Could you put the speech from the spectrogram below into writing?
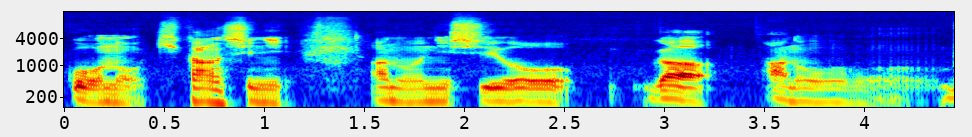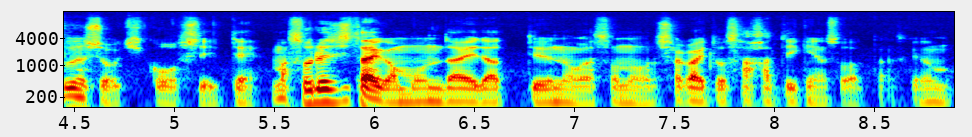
校の機関誌に、あの、西尾が、あの、文章を寄稿していて、まあ、それ自体が問題だっていうのが、その、社会党左派的にはそうだったんですけども、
